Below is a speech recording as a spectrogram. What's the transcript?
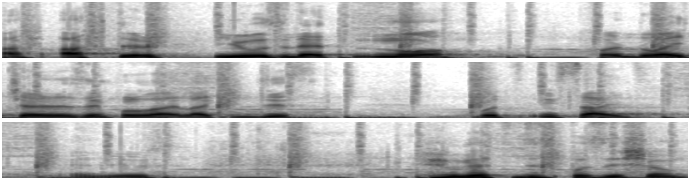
After use that no for the white chair example like, like this but inside. And you you get this position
